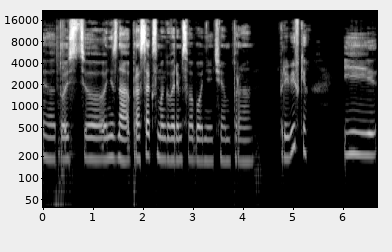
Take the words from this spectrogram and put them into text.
э, то есть, не знаю, про секс мы говорим свободнее, чем про прививки. И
